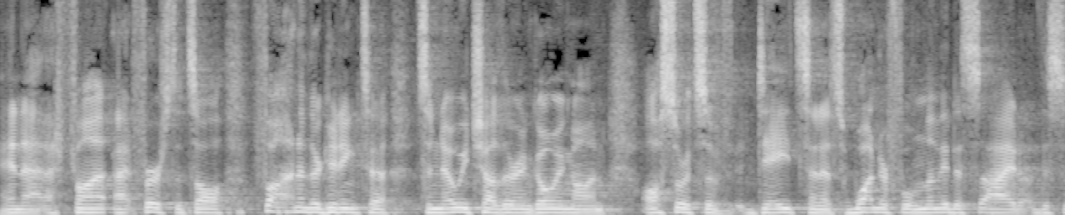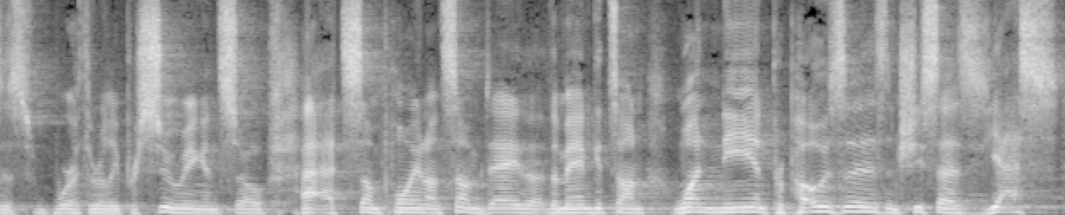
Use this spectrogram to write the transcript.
And at, fun, at first it's all fun and they're getting to, to know each other and going on all sorts of dates and it's wonderful. And then they decide this is worth really pursuing. And so at some point on some day the, the man gets on one knee and proposes and she says yes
